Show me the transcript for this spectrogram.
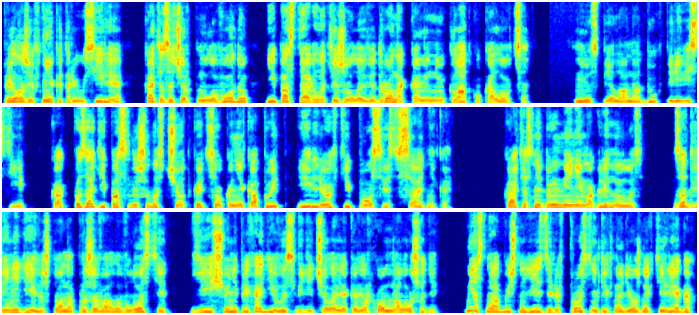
Приложив некоторые усилия, Катя зачерпнула воду и поставила тяжелое ведро на каменную кладку колодца. Не успела она дух перевести, как позади послышалось четкое цоканье копыт и легкий посвист всадника. Катя с недоумением оглянулась. За две недели, что она проживала в Лости, ей еще не приходилось видеть человека верхом на лошади. Местные обычно ездили в простеньких надежных телегах,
